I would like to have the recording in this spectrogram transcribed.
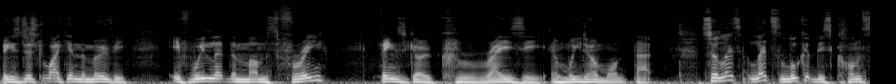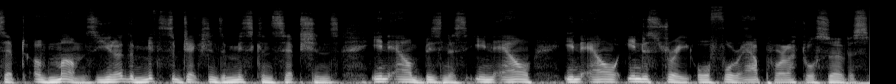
Because just like in the movie, if we let the mums free, things go crazy and we don't want that. So let's let's look at this concept of mums, you know, the myths, objections and misconceptions in our business, in our in our industry or for our product or service.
